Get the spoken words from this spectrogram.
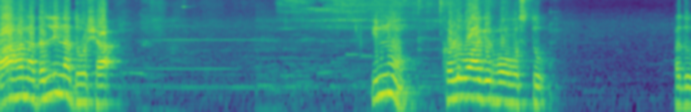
ವಾಹನದಲ್ಲಿನ ದೋಷ, ಇನ್ನು ಕಳುವಾಗಿರುವ ವಸ್ತು, ಅದು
